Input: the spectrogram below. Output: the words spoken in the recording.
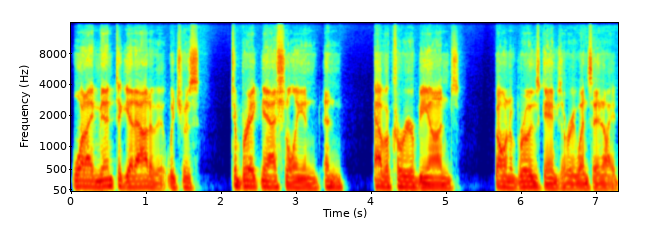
what I meant to get out of it, which was to break nationally and and have a career beyond going to Bruins games every Wednesday night.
